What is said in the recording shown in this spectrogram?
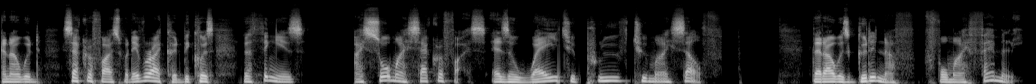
And I would sacrifice whatever I could because the thing is, I saw my sacrifice as a way to prove to myself that I was good enough for my family.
